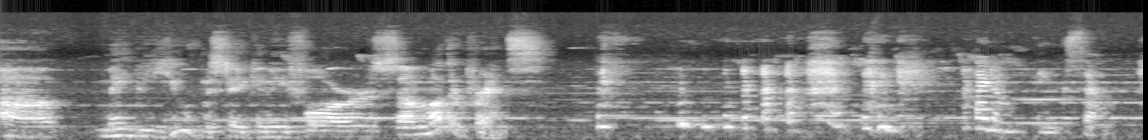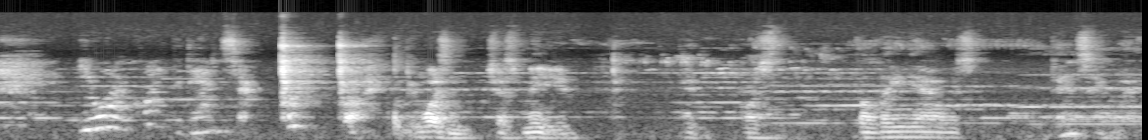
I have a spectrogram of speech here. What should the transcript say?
uh, maybe you've mistaken me for some other prince. I don't think so. You are quite dancer. Well, it wasn't just me. It, it was the lady I was dancing with.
